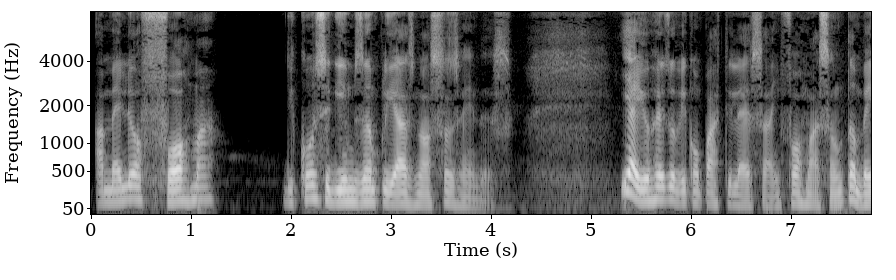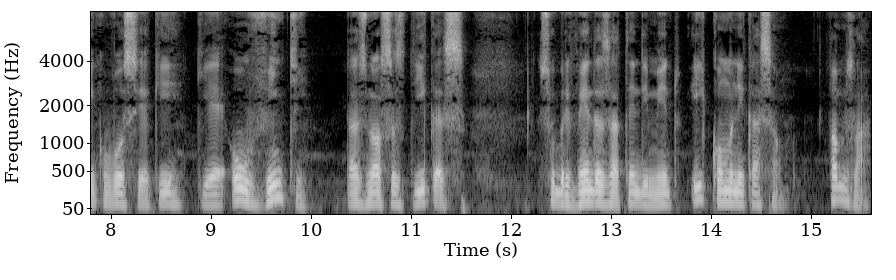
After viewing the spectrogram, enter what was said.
a melhor forma de conseguirmos ampliar as nossas vendas? E aí eu resolvi compartilhar essa informação também com você aqui, que é ouvinte das nossas dicas sobre vendas, atendimento e comunicação. Vamos lá.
